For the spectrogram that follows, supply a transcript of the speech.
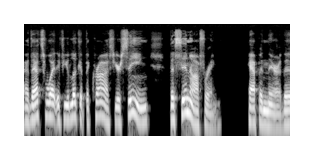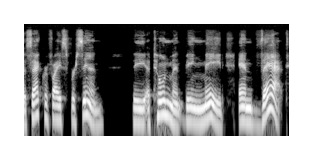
Uh, that's what, if you look at the cross, you're seeing the sin offering happen there, the sacrifice for sin, the atonement being made. And that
